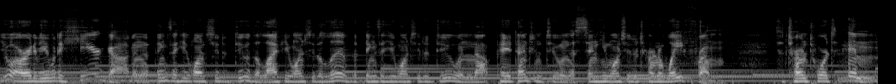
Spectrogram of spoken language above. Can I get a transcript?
you'll already be able to hear God and the things that He wants you to do, the life He wants you to live, the things that He wants you to do and not pay attention to, and the sin He wants you to turn away from, to turn towards Him.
